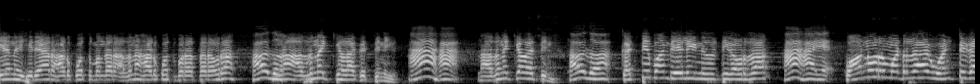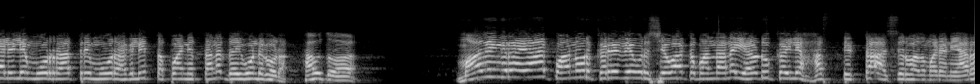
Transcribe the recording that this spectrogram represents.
ಏನು ಹಿರಿಯರು ಹಾಡ್ಕೋತ ಬಂದಾರ ಅದನ್ನ ಹಾಡ್ಕೋತ ಬರತಾರ ಅವ್ರ? ಹೌದು. ನಾ ಅದನ್ನ ಕೇಳಾಕತ್ತೀನಿ ಈಗ. ಹಾ ಹಾ. ನಾ ಅದನ್ನ ಕೇಳತ್ತೀನಿ ಹೌದು. ಕತ್ತಿ ಬಂದ್ ಎಲ್ಲಿಗೆ ನಿಲ್ತೀಗ ಅವ್ರದ? ಹಾ ಹಾ ಏ- ಕ್ವಾನೂರು ಮಠದಾಗ ಒಂಟಿಗಾಲಿಲೆ ಮೂರ್ ರಾತ್ರಿ ಮೂರ್ ಆಗಲಿ ತಪ್ಪ ನಿತ್ತಾನ ದೈಗೊಂಡ ಗೌಡ ಹೌದು. ಮಾಲಿಂಗರಾಯ ಕೋನೂರು ಕರಿದೇವ್ರ ಶಿವಾಕ ಬಂದಾನ ಎರಡು ಕೈಲಿ ಹಸ್ತಿಟ್ಟ ಆಶೀರ್ವಾದ ಮಾಡ್ಯಾನ ಯಾರ?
